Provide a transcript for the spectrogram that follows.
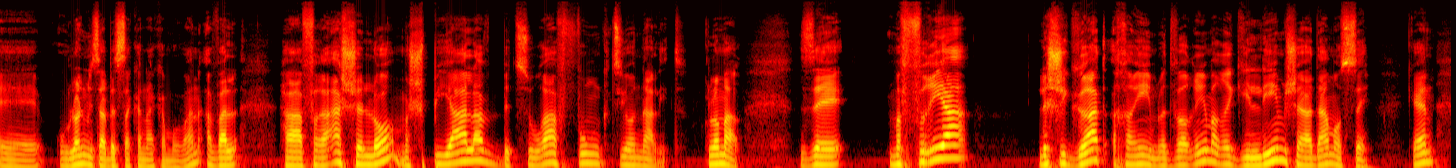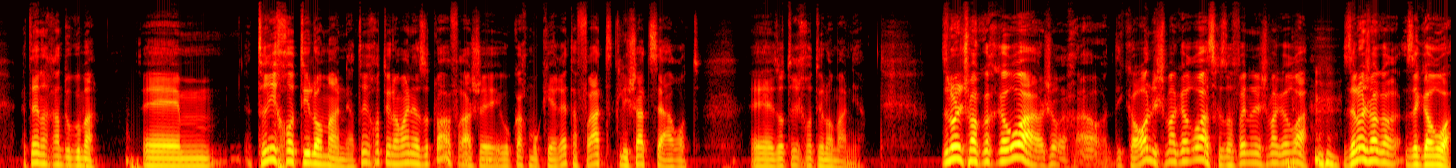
אה, לא נמצא בסכנה כמובן, אבל ההפרעה שלו משפיעה עליו בצורה פונקציונלית. כלומר, זה מפריע לשגרת החיים, לדברים הרגילים שהאדם עושה, כן? אתן לך דוגמה. אה, טריכוטילומניה. טריכוטילומניה זאת לא הפרעה שהיא כל כך מוכרת, הפרעת תלישת שערות. אה, זאת טריכוטילומניה. זה לא נשמע כל כך גרוע, ש- דיכאון נשמע גרוע, סכיזופרניה נשמע גרוע. זה לא נשמע גרוע, זה גרוע.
